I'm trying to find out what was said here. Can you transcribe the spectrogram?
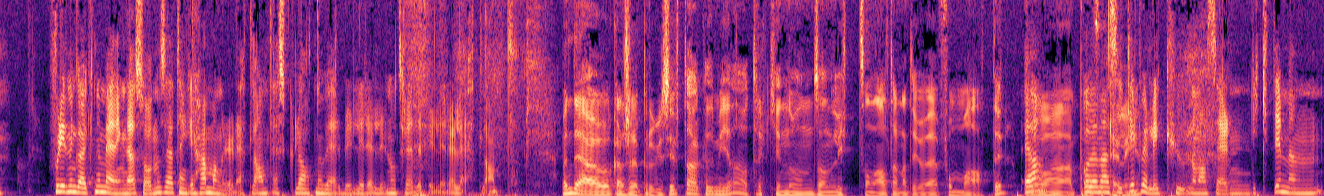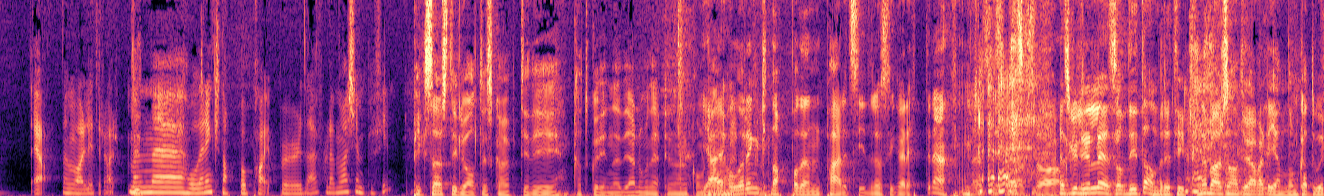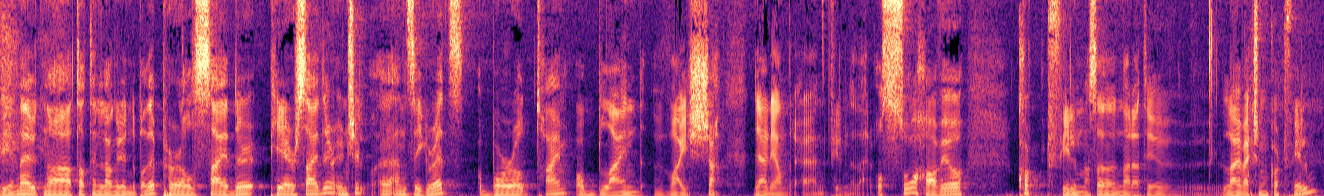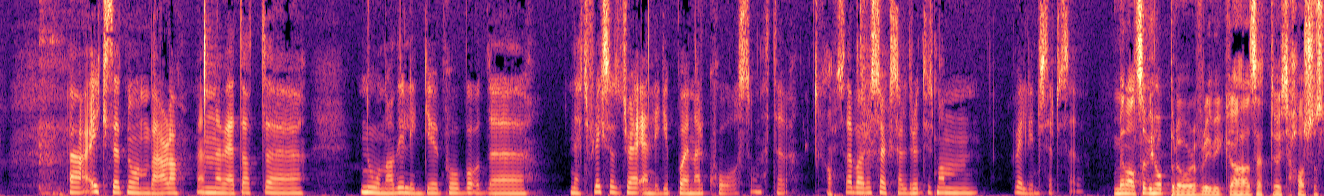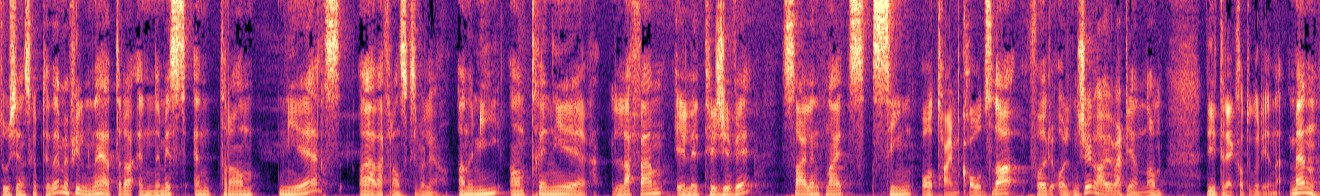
fordi den ga ikke noe mening da jeg så den, så jeg tenker her mangler det et eller annet. Jeg skulle hatt noen VR-briller eller noen 3D-briller eller et eller annet. Men det er jo kanskje progressivt av akademiet da, å trekke inn noen sånn litt sånn alternative formater på, Ja, på og den er sikkert veldig kul når man ser den riktig, men ja, den var litt rar. Men jeg holder en knapp på Piper der, for den var kjempefin. Pixar stiller jo alltid Skype til de kategoriene de er nominert til. Når det til Jeg holder en knapp på den pæresider og sigaretter, jeg. Det jeg Jeg skulle lese opp de andre titlene, bare sånn at vi har vært igjennom kategoriene uten å ha tatt en lang runde på det. Pearl Cider, Pear Cider unnskyld, uh, and Cigarettes, Borrowed Time og Blind Vaisha. Det er de andre filmene der. Og så har vi jo kortfilm, altså narrativ live action kortfilm. Jeg har ikke sett noen der, da, men jeg vet at eh, noen av de ligger på både Netflix og så tror jeg en ligger på NRK også. Ja. Så det er bare å søke seg litt rundt hvis man er veldig interessert i å se det. Men altså, vi hopper over det fordi vi ikke har sett det og har så stor kjennskap til det. Men filmene heter da Enemies Entraniers Å ja, det er fransk, selvfølgelig. ja. 'Anemie Entrainier, La Femme eller TGV, Silent Nights, Sing og Time Codes'. Da, for ordens skyld, har vi vært gjennom de tre kategoriene. Men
